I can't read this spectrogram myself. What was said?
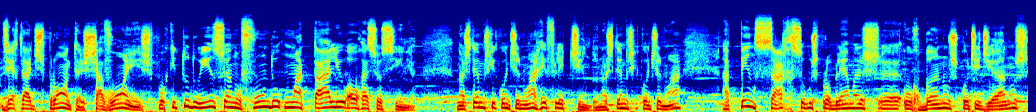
verdades prontas, chavões, porque tudo isso é, no fundo, um atalho ao raciocínio. Nós temos que continuar refletindo, nós temos que continuar a pensar sobre os problemas uh, urbanos cotidianos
